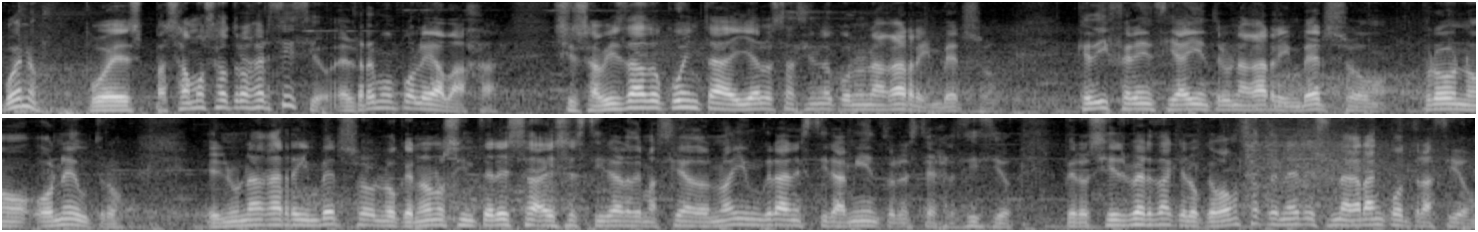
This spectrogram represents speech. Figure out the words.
Bueno, pues pasamos a otro ejercicio, el remo polea baja. Si os habéis dado cuenta, ella lo está haciendo con un agarre inverso. ¿Qué diferencia hay entre un agarre inverso, prono o neutro? En un agarre inverso lo que no nos interesa es estirar demasiado, no hay un gran estiramiento en este ejercicio, pero sí es verdad que lo que vamos a tener es una gran contracción,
